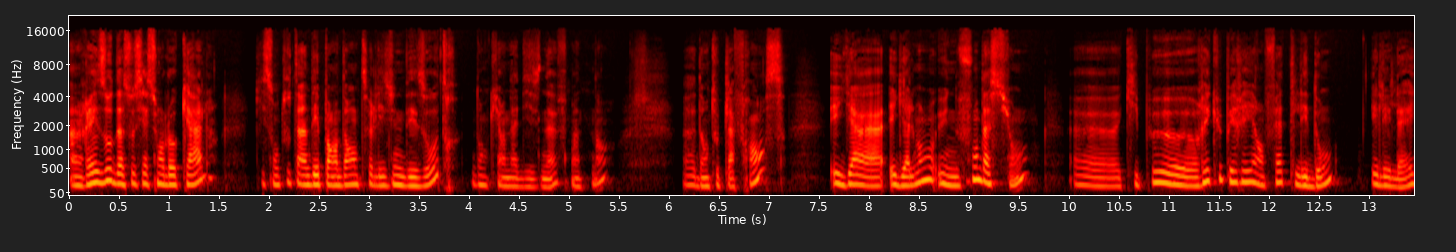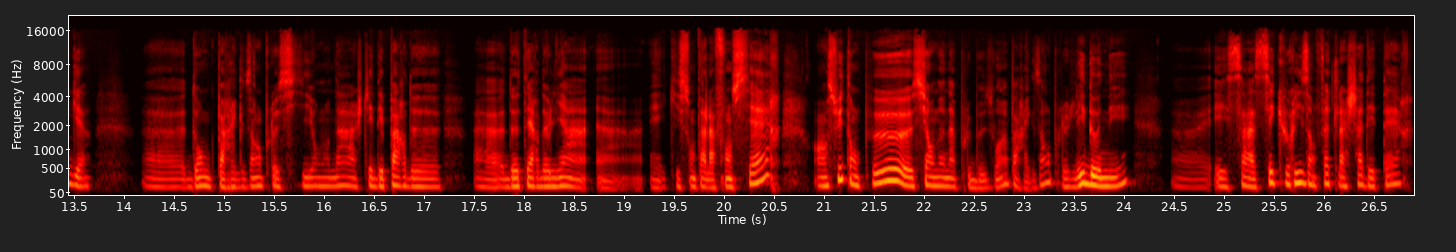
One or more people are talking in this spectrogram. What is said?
un réseau d'associations locales qui sont toutes indépendantes les unes des autres. Donc il y en a 19 maintenant euh, dans toute la France. Et il y a également une fondation euh, qui peut récupérer en fait les dons et les legs. Euh, donc, par exemple, si on a acheté des parts de, terres de liens et qui sont à la foncière, ensuite on peut, si on en a plus besoin, par exemple, les donner. et ça sécurise en fait l'achat des terres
